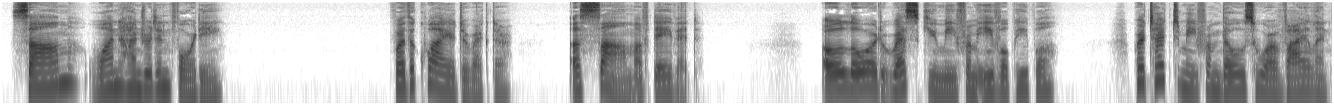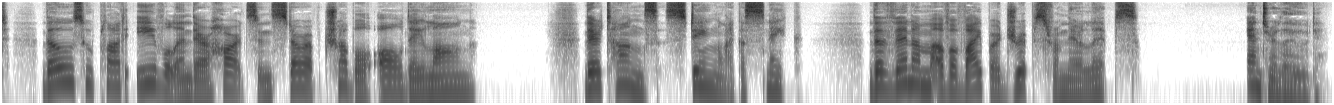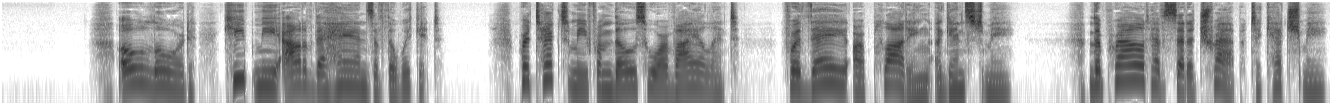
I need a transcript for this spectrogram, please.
Psalm 140 For the choir director, a psalm of David. O Lord, rescue me from evil people. Protect me from those who are violent those who plot evil in their hearts and stir up trouble all day long. Their tongues sting like a snake. The venom of a viper drips from their lips. Interlude. O Lord, keep me out of the hands of the wicked. Protect me from those who are violent, for they are plotting against me. The proud have set a trap to catch me.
